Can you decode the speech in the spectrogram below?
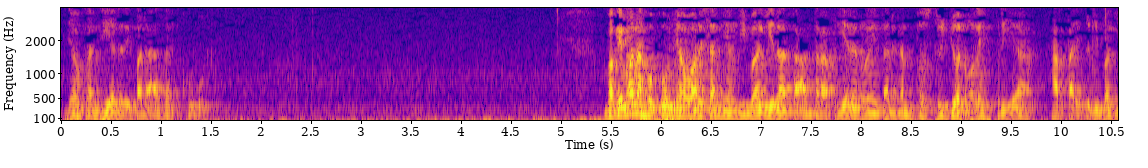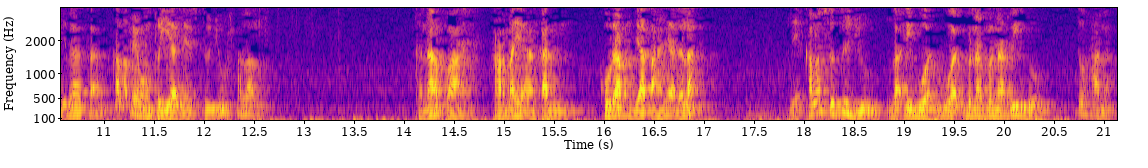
Jauhkan dia daripada adab kubur. Bagaimana hukumnya warisan yang dibagi rata antara pria dan wanita dengan persetujuan oleh pria harta itu dibagi rata? Kalau memang prianya setuju halal. Kenapa? Karena yang akan kurang jatahnya adalah ya kalau setuju nggak dibuat-buat benar-benar ridho itu halal.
